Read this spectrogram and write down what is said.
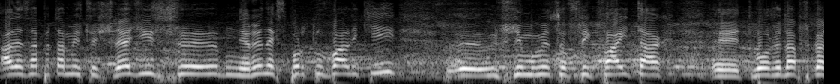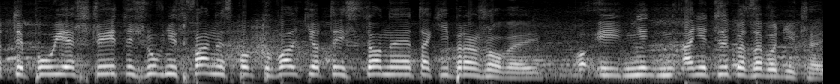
ale zapytam jeszcze, śledzisz yy, rynek sportu walki? Yy, już nie mówiąc o freak fightach, yy, może na przykład typujesz, czy jesteś również fanem sportu walki od tej strony takiej branżowej, o, i nie, a nie tylko zawodniczej?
